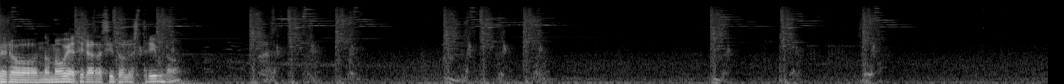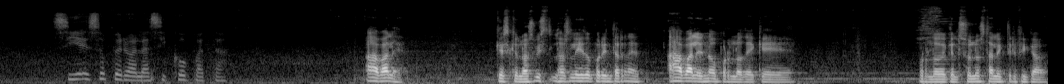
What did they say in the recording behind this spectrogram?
Pero no me voy a tirar así todo el stream, ¿no? Sí, eso, pero a la psicópata. Ah, vale. ¿Qué es que lo has, visto, lo has leído por internet? Ah, vale, no, por lo de que... Por lo de que el suelo está electrificado.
